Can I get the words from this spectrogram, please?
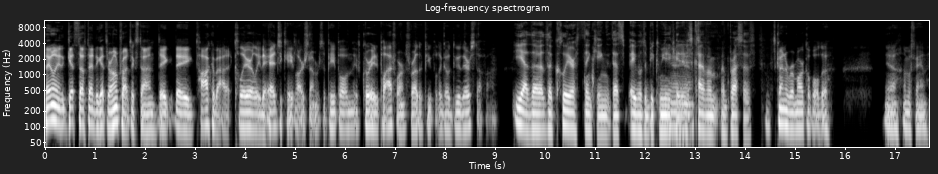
They only get stuff done to get their own projects done. They they talk about it clearly. They educate large numbers of people, and they've created platforms for other people to go do their stuff on. Yeah, the the clear thinking that's able to be communicated yeah, yeah. is kind of um, impressive. It's kind of remarkable to. Yeah, I'm a fan.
